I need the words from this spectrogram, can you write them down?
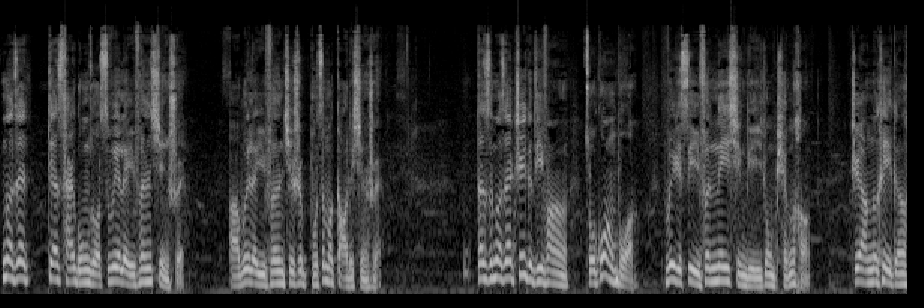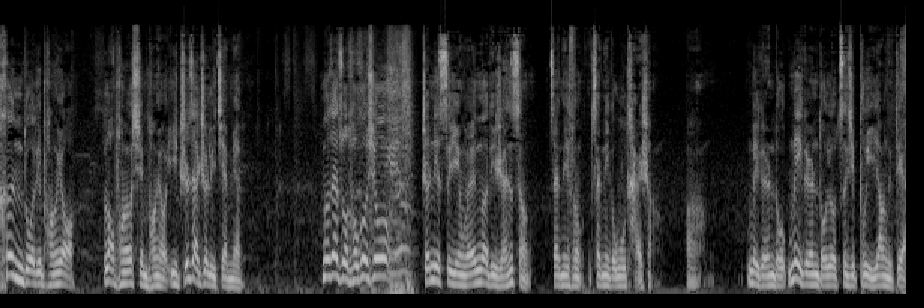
我在电视台工作是为了一份薪水，啊，为了一份其实不怎么高的薪水。但是我在这个地方做广播，为的是一份内心的一种平衡，这样我可以跟很多的朋友、老朋友、新朋友一直在这里见面。我在做脱口秀，真的是因为我的人生在那份在那个舞台上啊，每个人都每个人都有自己不一样的点。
